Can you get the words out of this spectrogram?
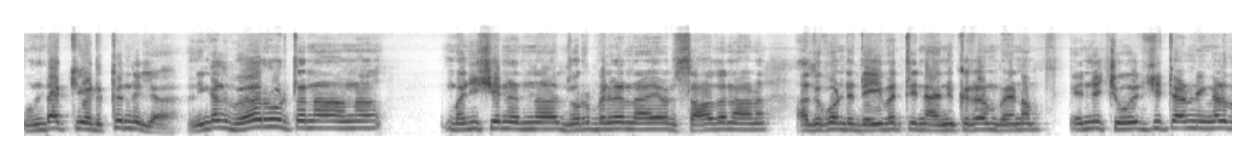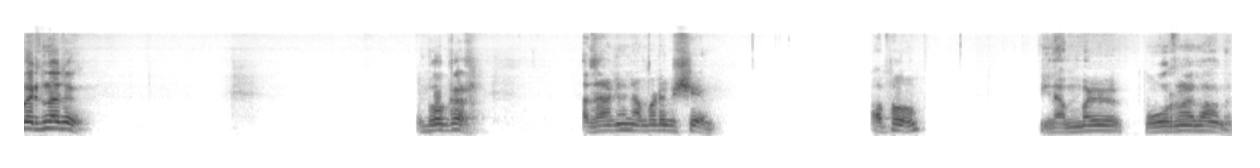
ഉണ്ടാക്കിയെടുക്കുന്നില്ല. നിങ്ങൾ വേറൊരുത്തനാണ് മനുഷ്യൻ എന്ന ദുർബലനായ ഒരു സാധനമാണ് അതുകൊണ്ട് ദൈവത്തിന് അനുഗ്രഹം വേണം എന്ന് ചോദിച്ചിട്ടാണ് നിങ്ങൾ വരുന്നത്. ബോക്കർ അതാണ് നമ്മുടെ വിഷയം. അപ്പോൾ നമ്മൾ പൂർണനാണ്.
